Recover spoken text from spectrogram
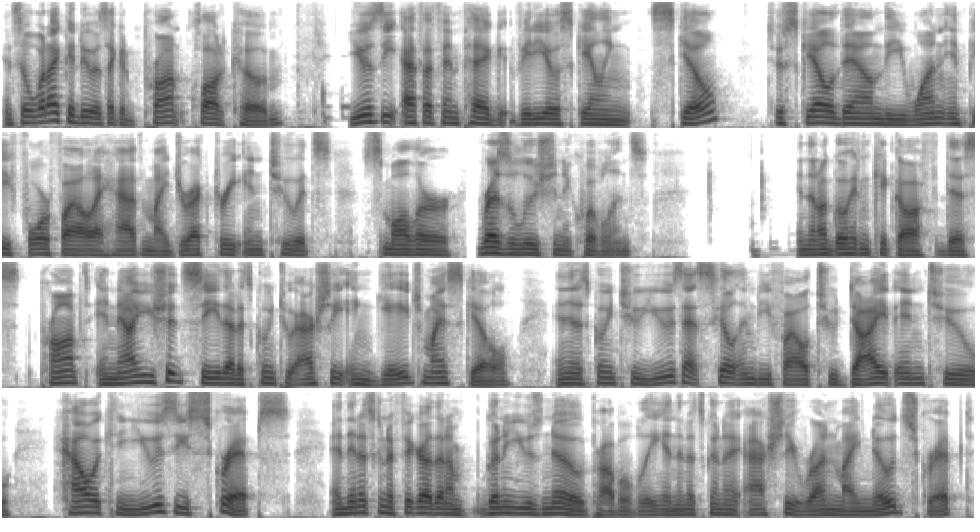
And so what I could do is I could prompt Claude Code, use the FFmpeg video scaling skill to scale down the one MP4 file I have in my directory into its smaller resolution equivalents. And then I'll go ahead and kick off this prompt. And now you should see that it's going to actually engage my skill. And then it's going to use that skill MD file to dive into how it can use these scripts, and then it's going to figure out that I'm going to use Node probably, and then it's going to actually run my Node script.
